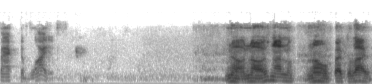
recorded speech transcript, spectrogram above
fact of life. No, no, it's not a known fact of life.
